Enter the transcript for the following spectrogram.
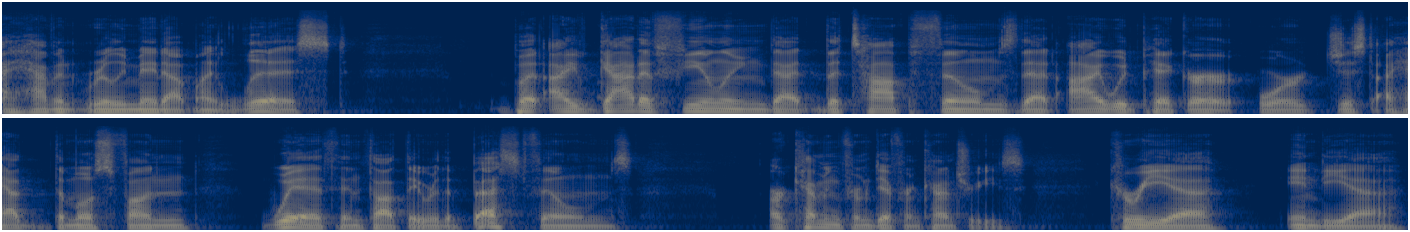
I haven't really made out my list, but I've got a feeling that the top films that I would pick or or just I had the most fun with and thought they were the best films are coming from different countries, Korea, India,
